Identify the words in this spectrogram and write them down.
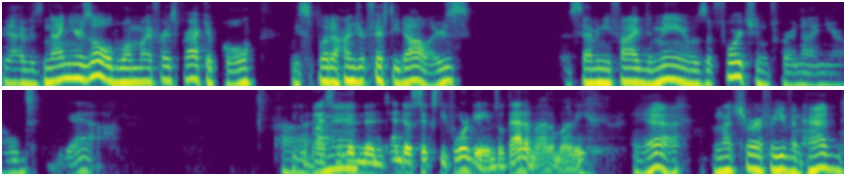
I was nine years old, won my first bracket pool. We split $150. 75 to me, it was a fortune for a nine year old. Yeah. Uh, You can buy some good Nintendo 64 games with that amount of money. Yeah, I'm not sure if we even had.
